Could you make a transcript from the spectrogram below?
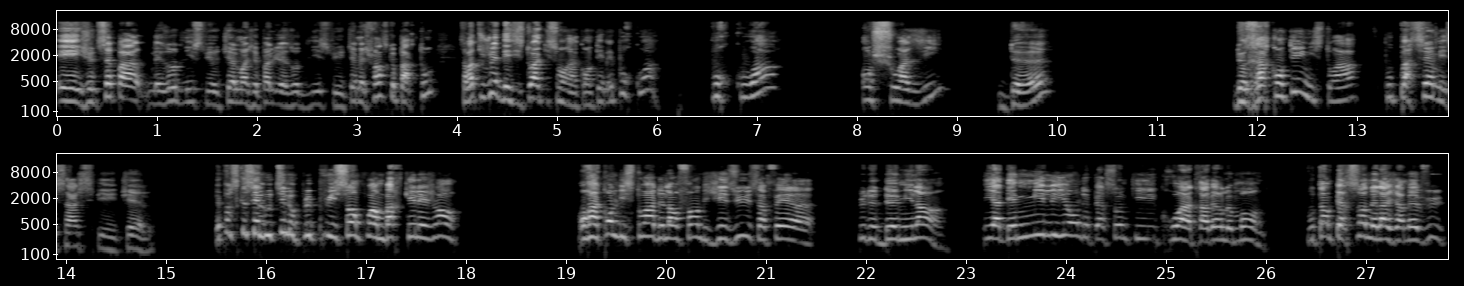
Et je ne sais pas les autres livres spirituels, moi, je n'ai pas lu les autres livres spirituels, mais je pense que partout, ça va toujours être des histoires qui sont racontées. Mais pourquoi? Pourquoi on choisit de, de raconter une histoire pour passer un message spirituel? Mais parce que c'est l'outil le plus puissant pour embarquer les gens. On raconte l'histoire de l'enfant de Jésus, ça fait euh, plus de 2000 ans. Il y a des millions de personnes qui y croient à travers le monde. Pourtant, personne ne l'a jamais vu.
